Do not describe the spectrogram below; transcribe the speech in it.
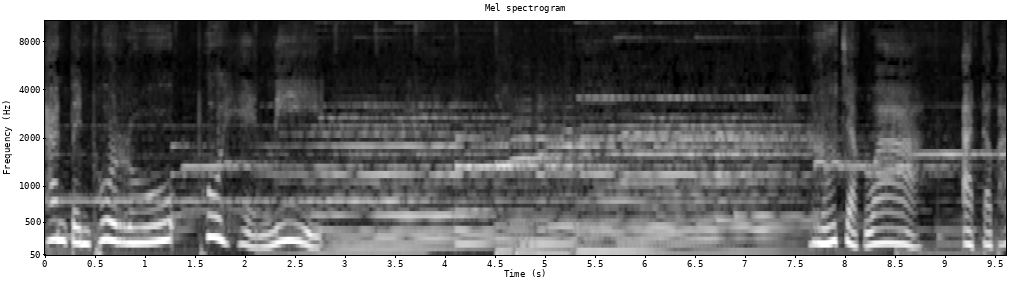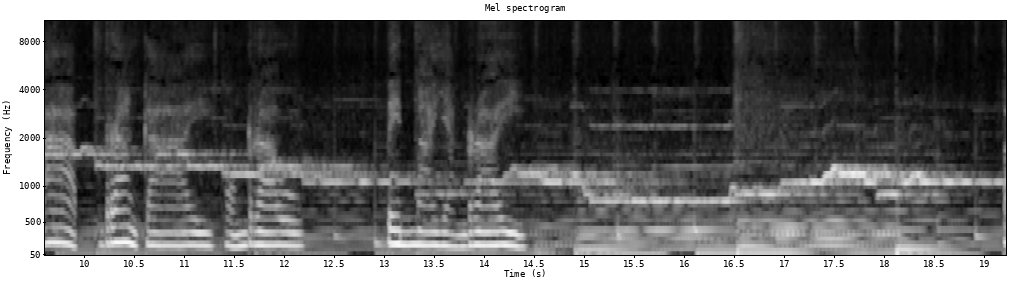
ท่านเป็นผู้รู้ ผู้เห็นนี่ รู้จักว่า อัตภาพร่างกายของเรา เป็นมาอย่างไรไป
